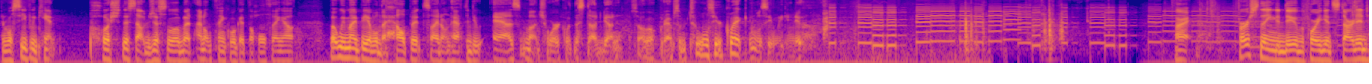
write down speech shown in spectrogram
and we'll see if we can't push this out just a little bit. I don't think we'll get the whole thing out, but we might be able to help it so I don't have to do as much work with the stud gun. So I'll go grab some tools here quick and we'll see what we can do. All right, First thing to do before you get started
